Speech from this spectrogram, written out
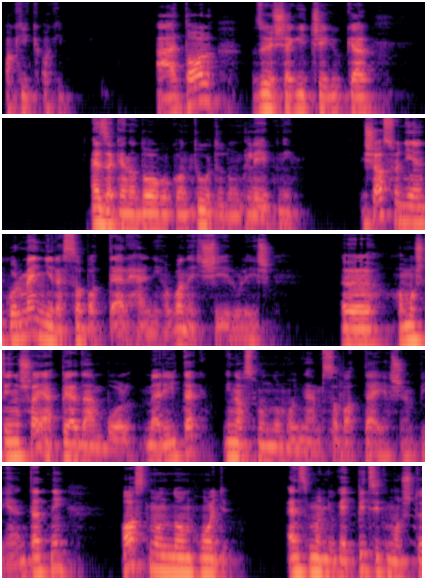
akik, akik által, az ő segítségükkel ezeken a dolgokon túl tudunk lépni. És az, hogy ilyenkor mennyire szabad terhelni, ha van egy sérülés. Ha most én a saját példámból merítek, én azt mondom, hogy nem szabad teljesen pihentetni. Azt mondom, hogy ez mondjuk egy picit most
